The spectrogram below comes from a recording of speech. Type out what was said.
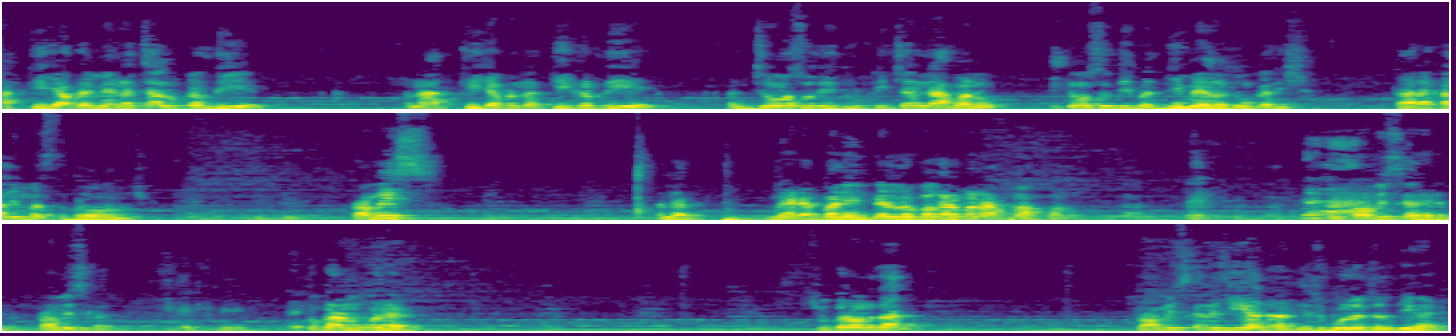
આજથી જ આપણે મહેનત ચાલુ કરી દઈએ. અને આજથી જ આપણે નક્કી કરી દઈએ અને જો સુધી તું ટીચર ના બનો, ત્યાં સુધી બધી મહેનત હું કરીશ. તારા ખાલી મસ્ત ભણવાનું છે. પ્રોમિસ અને મેડમ બની પહેલો પગાર મને હાથમાં આપવાનો. પ્રોમિસ કર, હેડ પ્રોમિસ કર. શું કરવાનું બોલે શું કરવાનું તાર? પ્રોમિસ કરે છે, યાદ રાખીશ બોલો જલ્દી, હેડ.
